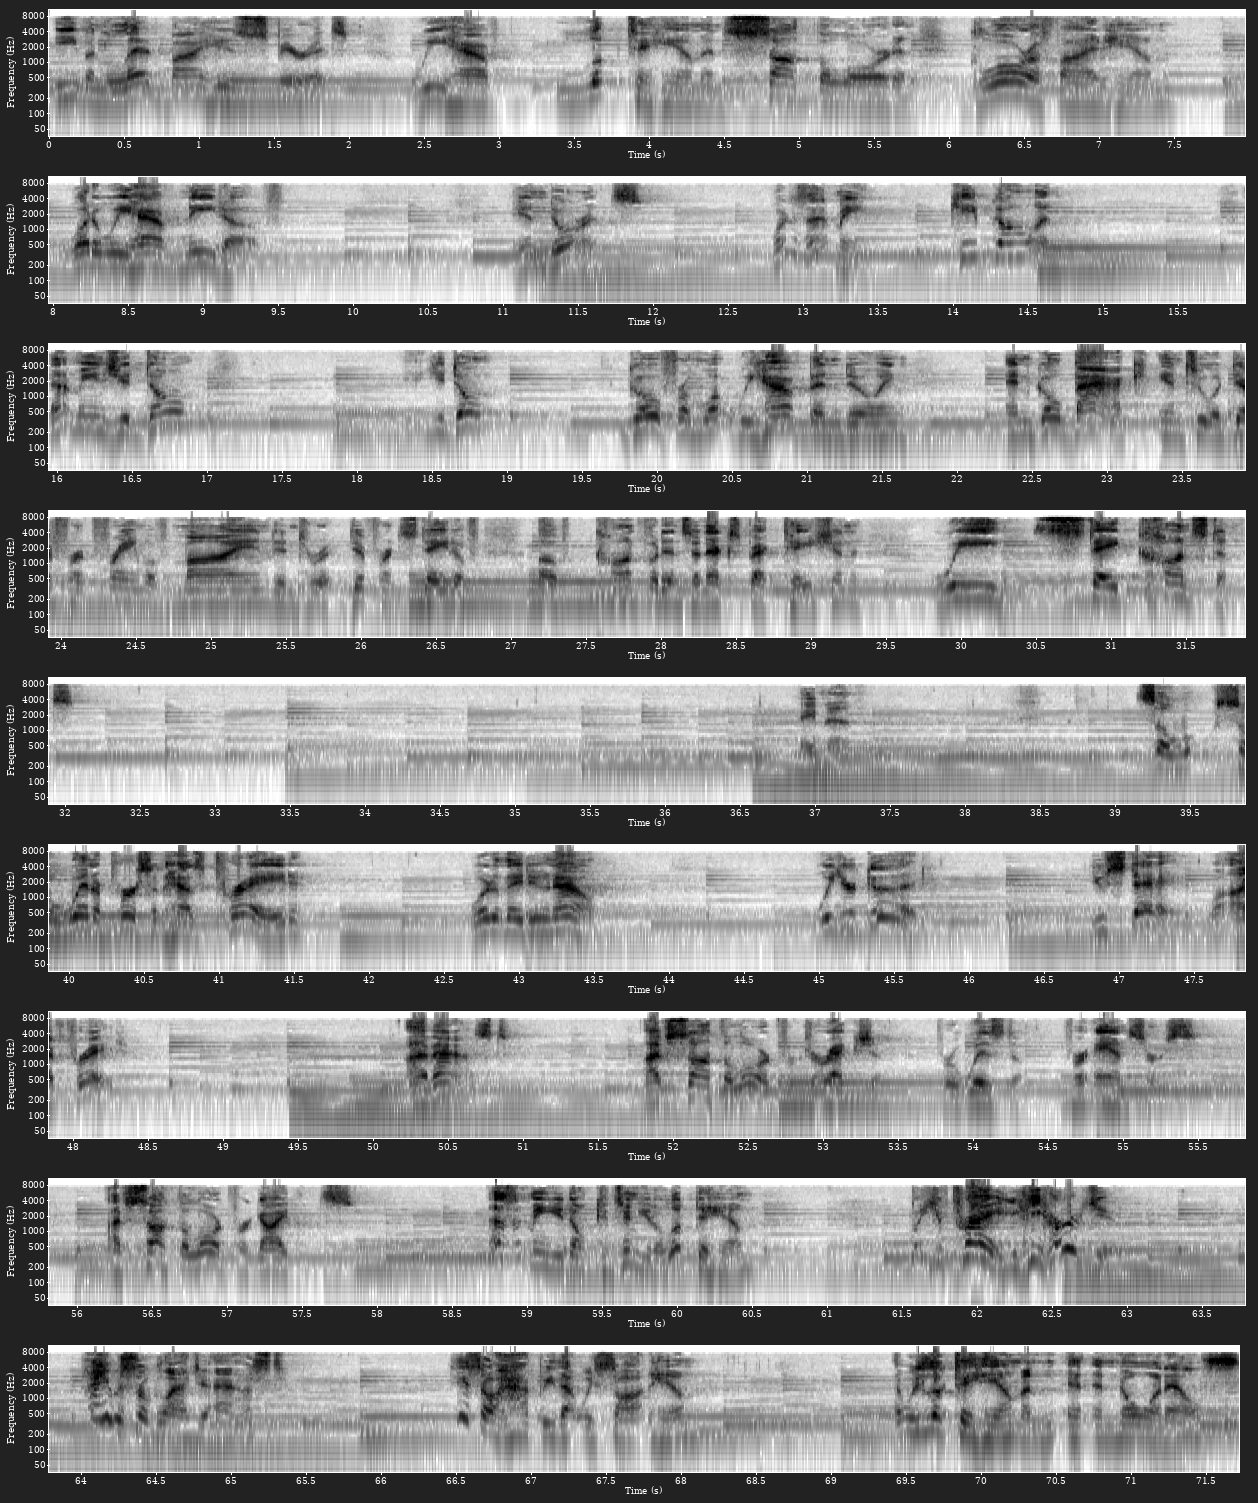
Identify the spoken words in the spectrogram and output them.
Even led by His Spirit, we have looked to Him and sought the Lord and glorified Him. What do we have need of? Endurance. What does that mean? Keep going. That means you don't you don't go from what we have been doing and go back into a different frame of mind, into a different state of, of confidence and expectation. We stay constant. Amen. So, so when a person has prayed, what do they do now? Well, you're good. You stay. Well, I've prayed. I've asked. I've sought the Lord for direction, for wisdom, for answers. I've sought the Lord for guidance. Doesn't mean you don't continue to look to Him, but you've prayed. He heard you. He was so glad you asked. He's so happy that we sought Him, that we looked to Him and, and, and no one else.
